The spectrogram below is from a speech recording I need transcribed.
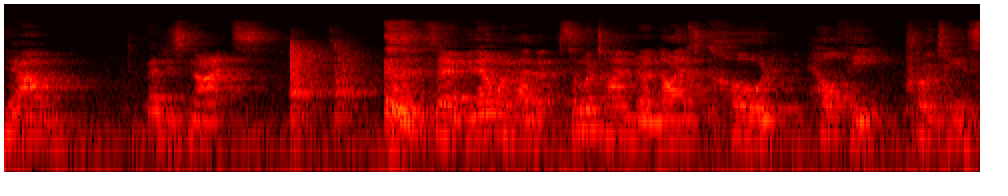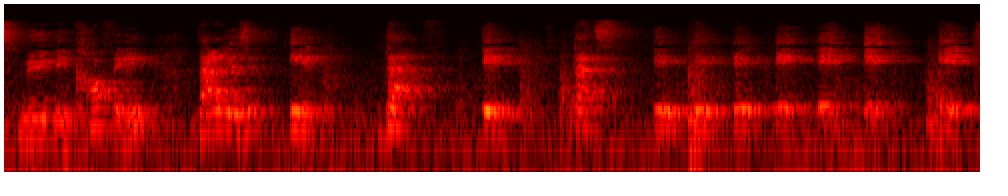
Yum, that is nice. so if you don't want to have a summertime with a nice cold, healthy protein smoothie coffee, that is it. That it. That's it. It. It. It. It. It. It.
